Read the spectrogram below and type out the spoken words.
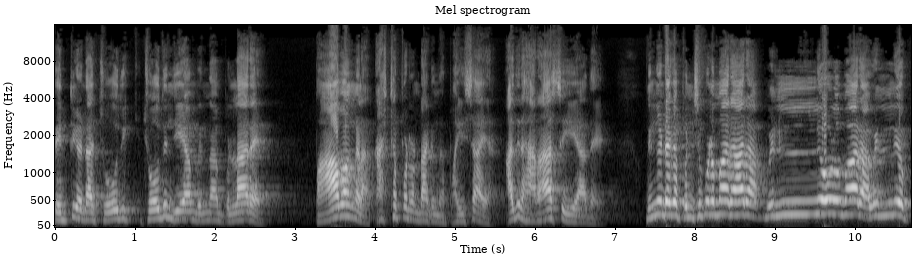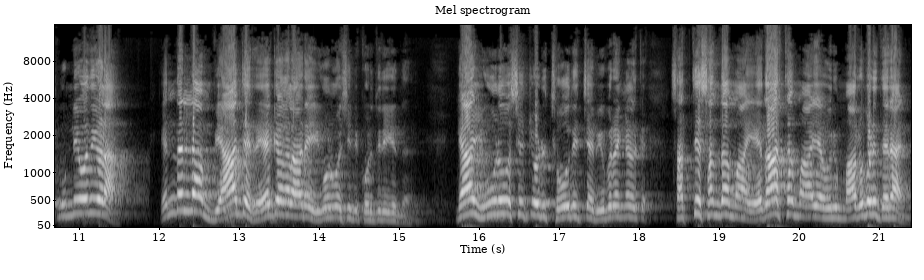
തെറ്റ് കണ്ടാൽ ചോദി ചോദ്യം ചെയ്യാൻ പറ്റുന്ന പിള്ളേരെ പാവങ്ങളാണ് കഷ്ടപ്പെട്ടുണ്ടാക്കുന്ന പൈസയാണ് അതിന് ഹറാസ് ചെയ്യാതെ നിങ്ങളുടെയൊക്കെ പ്രിൻസിപ്പൾമാരാരാ വലിയോളുമാരാ? വലിയ പുണ്യവതികളാ എന്തെല്ലാം വ്യാജ രേഖകളാണ് യൂണിവേഴ്സിറ്റി കൊടുത്തിരിക്കുന്നത്? ഞാൻ യൂണിവേഴ്സിറ്റിയോട് ചോദിച്ച വിവരങ്ങൾക്ക് സത്യസന്ധമായ യഥാർത്ഥമായ ഒരു മറുപടി തരാൻ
